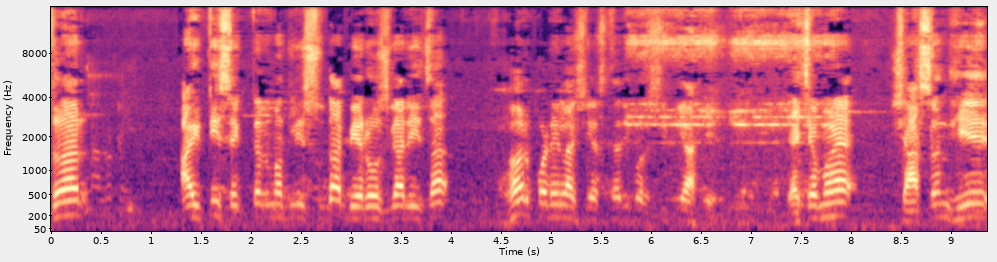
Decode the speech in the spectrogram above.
तर आय टी सेक्टरमधली सुद्धा बेरोजगारीचा भर पडेल अशी असणारी परिस्थिती आहे. त्याच्यामुळे शासन हे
